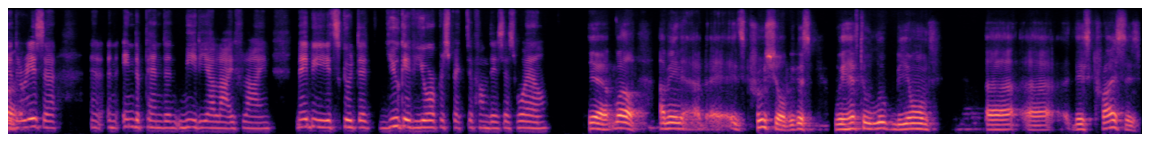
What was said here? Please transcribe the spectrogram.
that there is a- an independent media lifeline. Maybe it's good that you give your perspective on this as well. Yeah, well, I mean, uh, it's crucial because we have to look beyond uh, uh, this crisis.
